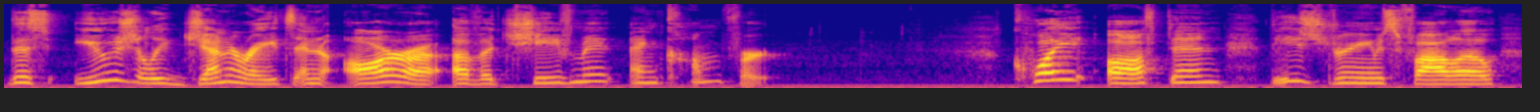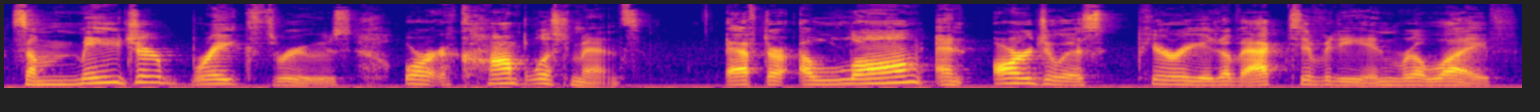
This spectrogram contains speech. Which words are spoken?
this usually generates an aura of achievement and comfort. Quite often, these dreams follow some major breakthroughs or accomplishments after a long and arduous period of activity in real life.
